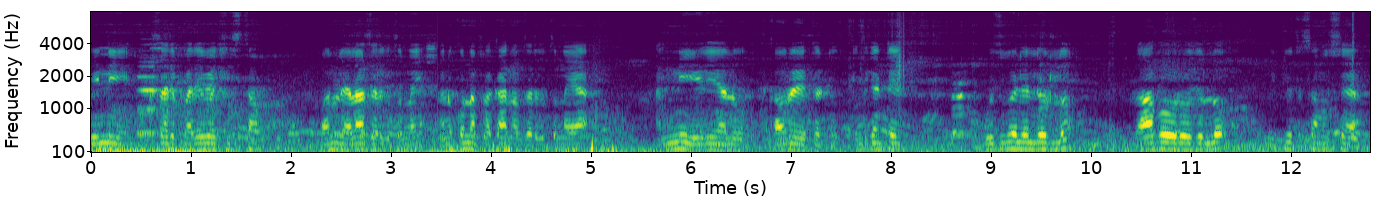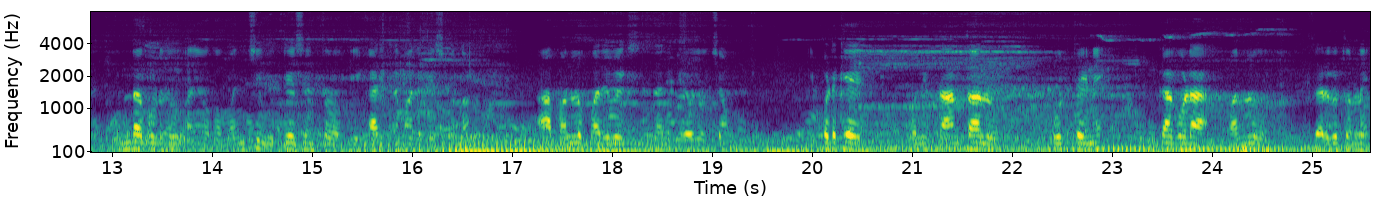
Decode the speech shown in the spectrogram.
దీన్ని ఒకసారి పర్యవేక్షిస్తాం. పనులు ఎలా జరుగుతున్నాయి అనుకున్న ప్రకారం జరుగుతున్నాయా అన్ని ఏరియాలు కవర్ అయ్యేటట్టు. ఎందుకంటే భుజబెల్లూరులో రాబో రోజుల్లో విద్యుత్ సమస్య ఉండకూడదు అనే ఒక మంచి ఉద్దేశంతో ఈ కార్యక్రమాన్ని తీసుకున్నాం. ఆ పనులు పర్యవేక్షించడానికి ఈరోజు వచ్చాం. ఇప్పటికే కొన్ని ప్రాంతాలు పూర్తయినాయి. ఇంకా కూడా పనులు జరుగుతున్నాయి.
